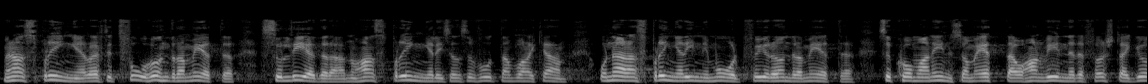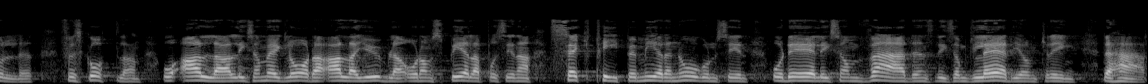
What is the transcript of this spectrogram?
Men han springer och efter 200 meter så leder han och han springer liksom så fort han bara kan. Och när han springer in i mål på 400 meter så kommer han in som etta och han vinner det första guldet för Skottland. Och alla liksom är glada, alla jublar och de spelar på sina säckpipor mer än någonsin och det är liksom världens liksom glädje omkring det här.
